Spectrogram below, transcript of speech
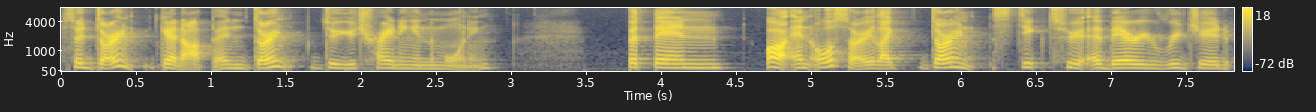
So don't get up and don't do your training in the morning. But then, oh, and also like don't stick to a very rigid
